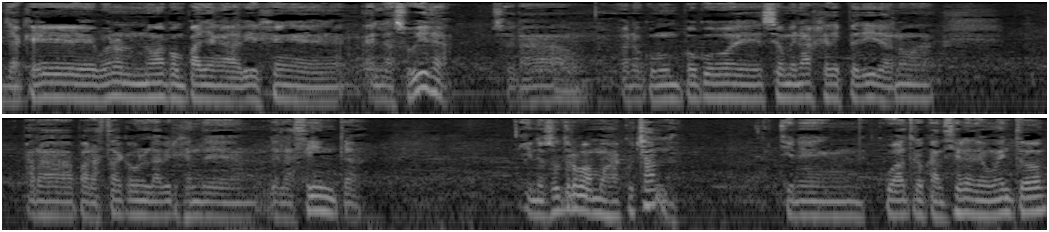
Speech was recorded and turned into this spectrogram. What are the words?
ya que bueno no acompañan a la Virgen en, la subida. Será bueno como un poco ese homenaje despedida, ¿no? Para, para estar con la Virgen de la Cinta. Y nosotros vamos a escucharla tienen cuatro canciones de momento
